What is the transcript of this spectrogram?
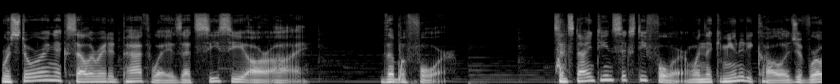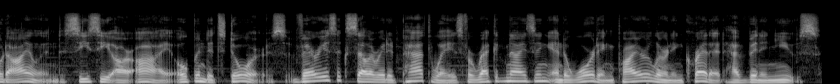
Restoring Accelerated Pathways at CCRI The Before Since 1964, when the Community College of Rhode Island, CCRI, opened its doors, various accelerated pathways for recognizing and awarding prior learning credit have been in use.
